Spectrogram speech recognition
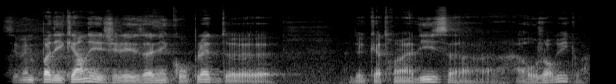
C'est même pas des carnets, j'ai les années complètes de de 90 à, à aujourd'hui. Quoi.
